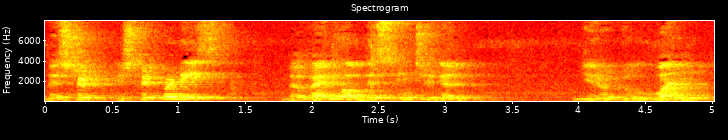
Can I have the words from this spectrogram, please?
the statement is the value of this integral 0 to 1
